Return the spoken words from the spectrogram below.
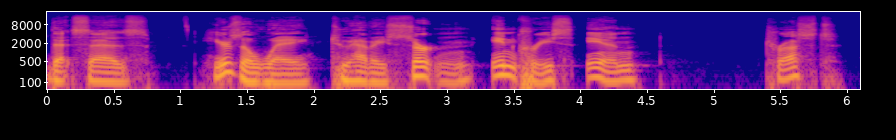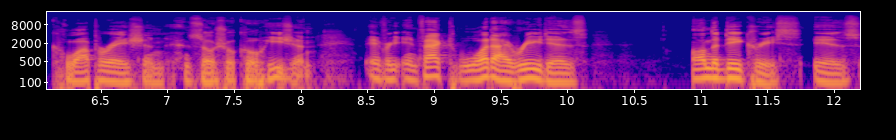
that says here's a way to have a certain increase in trust, cooperation, and social cohesion. Every, in fact, what I read is on the decrease is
